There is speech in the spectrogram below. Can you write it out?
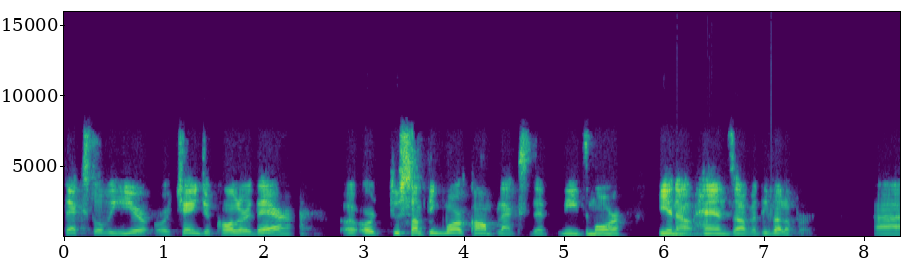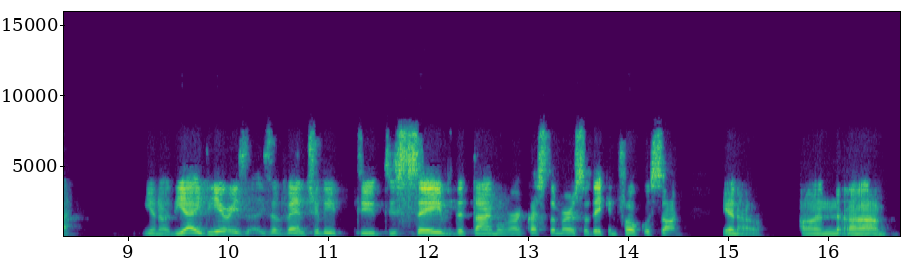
text over here or change a color there or, or to something more complex that needs more you know hands of a developer. Uh, you know the idea is is eventually to to save the time of our customers so they can focus on you know on um,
